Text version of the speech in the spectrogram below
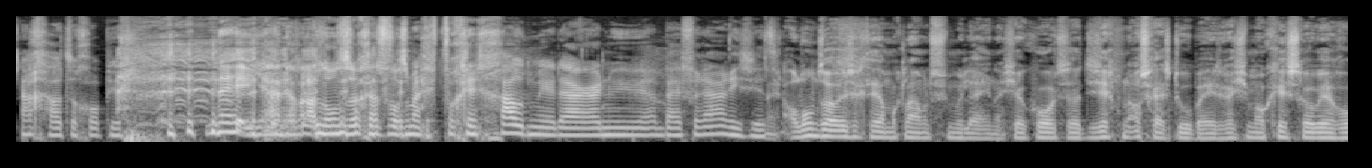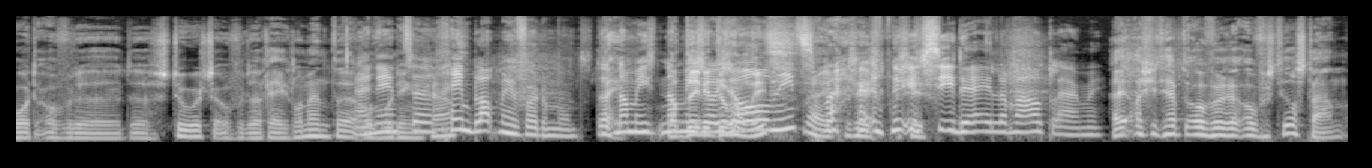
Ach, houd toch op je. Nee, ja, nou, Alonso gaat volgens mij voor geen goud meer daar nu bij Ferrari zitten. Nee, Alonso is echt helemaal klaar met Formule 1. Als je ook hoort dat hij zegt een afscheidstoer bezig. Als je hem ook gisteren weer hoort over de, de stewards, over de reglementen. Hij over hoe neemt gaan. geen blad meer voor de mond. Dat Nee, nam hij, nam sowieso al niet? Nee, maar precies, nu precies. is hij er helemaal klaar mee. Hey, als je het hebt over, over stilstaan,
